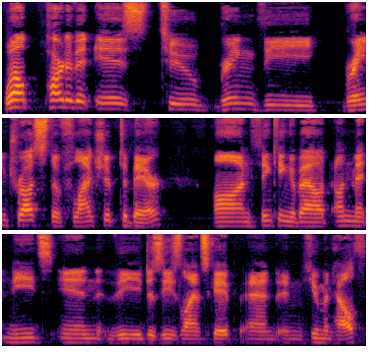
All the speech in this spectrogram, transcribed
Well, part of it is to bring the brain trust of flagship to bear on thinking about unmet needs in the disease landscape and in human health.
